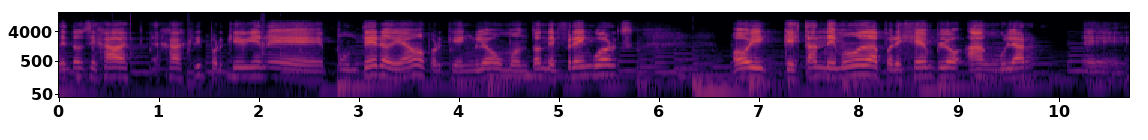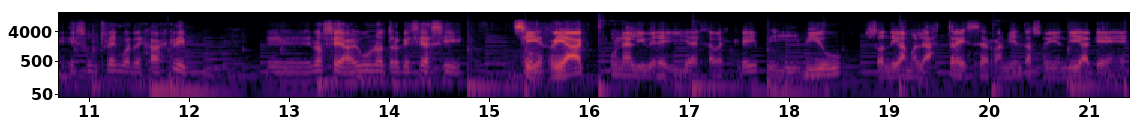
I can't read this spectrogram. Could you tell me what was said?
entonces JavaScript, ¿por qué viene puntero, digamos? Porque engloba un montón de frameworks. Hoy que están de moda, por ejemplo, Angular eh, es un framework de JavaScript. Eh, no sé, algún otro que sea así. Sí, React, una librería de JavaScript y Vue son, digamos, las tres herramientas hoy en día que,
